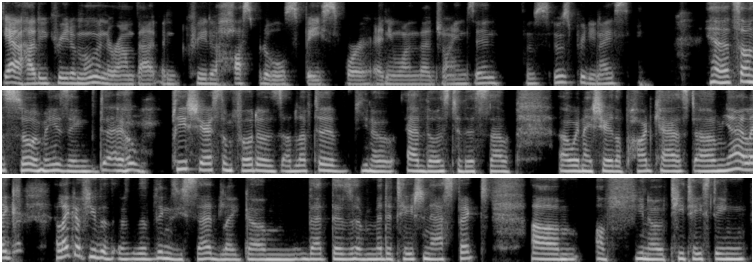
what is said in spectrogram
yeah how do you create a moment around that and create a hospitable space for anyone that joins in it was it was pretty nice. Yeah, that sounds so amazing. I hope, please share some photos. I'd love to, you know, add those to this uh, uh, when I share the podcast. Um, yeah, I like I like a few of the, the things you said, like um, that there's a meditation aspect um, of you know tea tasting,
